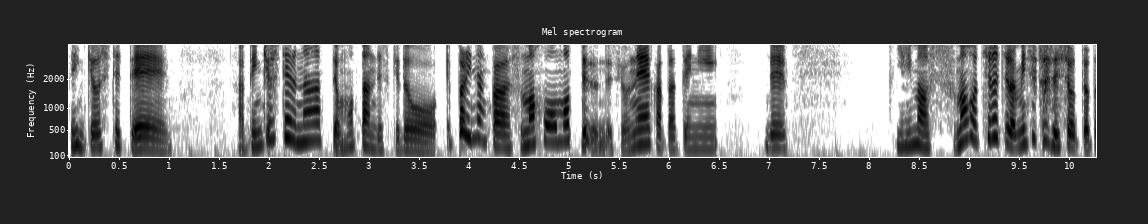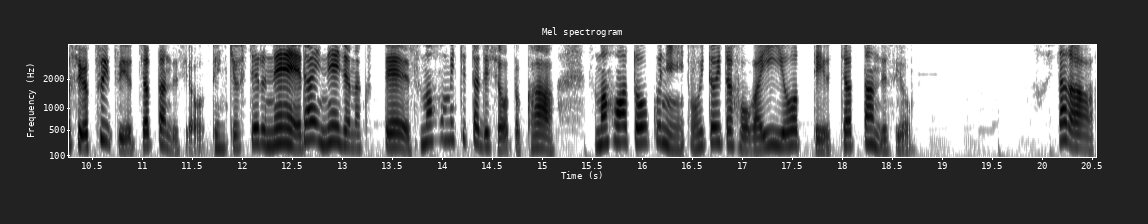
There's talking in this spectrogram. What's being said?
勉強してて、あ、勉強してるなって思ったんですけど、やっぱりなんかスマホを持ってるんですよね、片手に。で、いや、今、スマホチラチラ見てたでしょって私がついつい言っちゃったんですよ。勉強してるね、偉いね、じゃなくて、スマホ見てたでしょとか、スマホは遠くに置いといた方がいいよって言っちゃったんですよ。そしたら、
